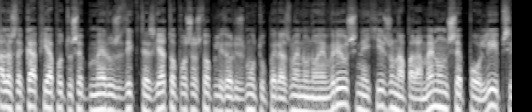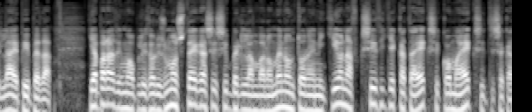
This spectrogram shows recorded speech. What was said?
Άλλωστε, κάποιοι από τους επιμέρους δείκτες για το ποσοστό πληθωρισμού του περασμένου Νοεμβρίου συνεχίζουν να παραμένουν σε πολύ υψηλά επίπεδα. Για παράδειγμα, ο πληθωρισμός στέγασης συμπεριλαμβανομένων των ενοικίων αυξήθηκε κατά 6,6%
